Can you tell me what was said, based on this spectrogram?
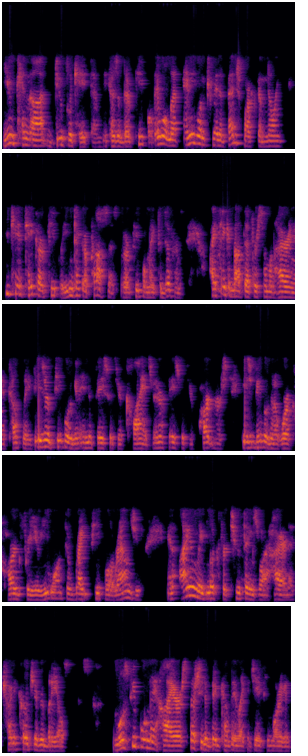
You cannot duplicate them because of their people. They will let anyone come in and benchmark them knowing you can't take our people. You can take our process, but our people make the difference. I think about that for someone hiring a company. These are people who are going to interface with your clients, interface with your partners. These are people who are going to work hard for you. You want the right people around you. And I only look for two things when I hire, and I try to coach everybody else in. Most people, when they hire, especially a big company like a JP Morgan,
